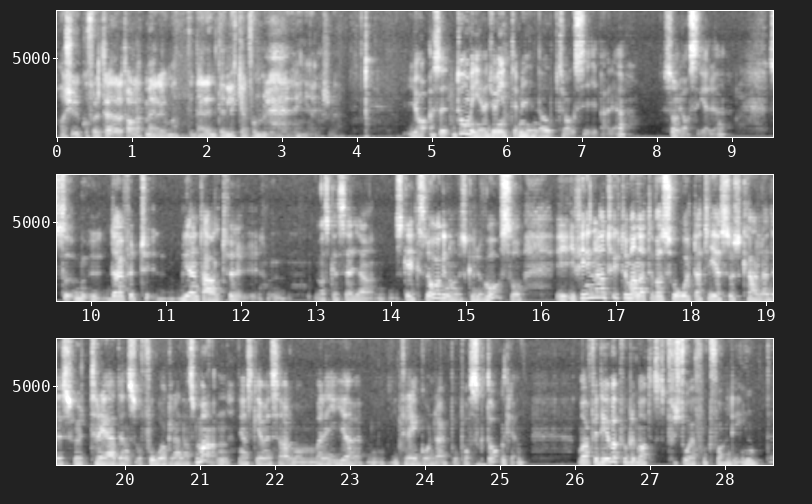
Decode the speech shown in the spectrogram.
Har kyrkoföreträdare talat med dig om att det där är inte en lyckad formulering eller sådär? Ja, alltså, de är ju inte mina uppdragsgivare, som jag ser det. Så, mm, därför blir jag inte alltför vad ska jag säga, skräckslagen om det skulle vara så. I, I Finland tyckte man att det var svårt att Jesus kallades för trädens och fåglarnas man när jag skrev en psalm om Maria i trädgården där på påskdagen. Varför det var problematiskt förstår jag fortfarande inte.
